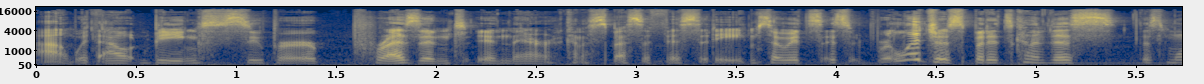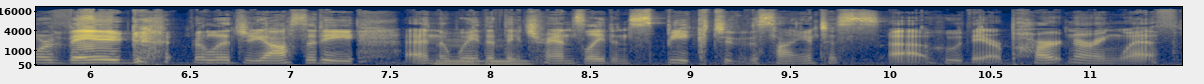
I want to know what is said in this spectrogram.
uh, without being super present in their kind of specificity. So it's it's religious, but it's kind of this this more vague religiosity and the way that they translate and speak to the scientists uh, who they are partnering with.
